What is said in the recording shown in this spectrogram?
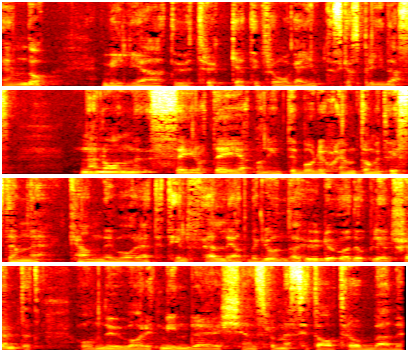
ändå vilja att uttrycket i fråga inte ska spridas. När någon säger åt dig att man inte borde skämta om ett visst ämne kan det vara ett tillfälle att begrunda hur du hade upplevt skämtet och om du varit mindre känslomässigt avtrubbad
